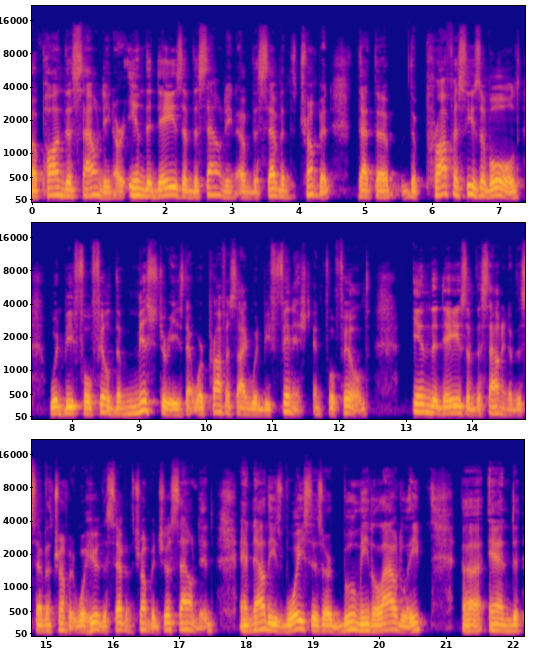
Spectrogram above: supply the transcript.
upon the sounding or in the days of the sounding of the seventh trumpet that the, the prophecies of old would be fulfilled the mysteries that were prophesied would be finished and fulfilled in the days of the sounding of the seventh trumpet. Well, here the seventh trumpet just sounded, and now these voices are booming loudly, uh, and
